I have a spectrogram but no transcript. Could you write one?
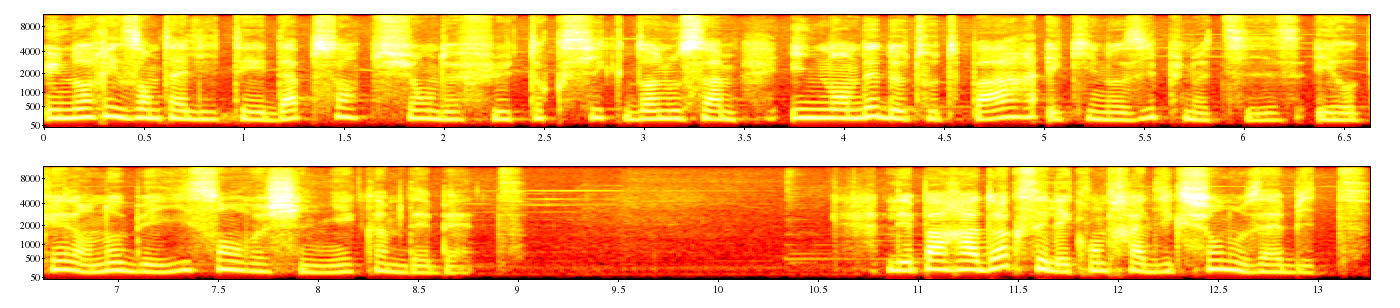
une horizontalité d'absorption de flux toxiques dont nous sommes inondés de toutes parts et qui nous hypnotisent et auxquels on obéit sans rechigner comme des bêtes. Les paradoxes et les contradictions nous habitent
